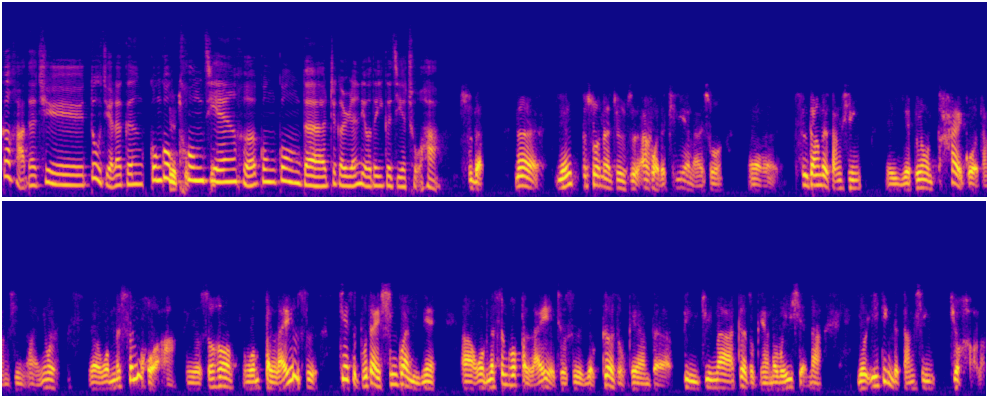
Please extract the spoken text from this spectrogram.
更好的去杜绝了跟公共空间和公共的这个人流的一个接触哈。是的，那严格说呢，就是按我的经验来说，呃，适当的当心。也，也不用太过担心啊，因为，呃，我们的生活啊，有时候我们本来就是，即使不在新冠里面啊，我们的生活本来也就是有各种各样的病菌啊，各种各样的危险呐，有一定的当心就好了。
